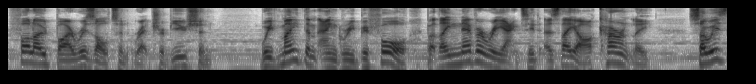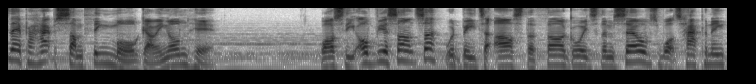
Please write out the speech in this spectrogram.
followed by resultant retribution. We've made them angry before but they never reacted as they are currently so is there perhaps something more going on here? Whilst the obvious answer would be to ask the Thargoids themselves what's happening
